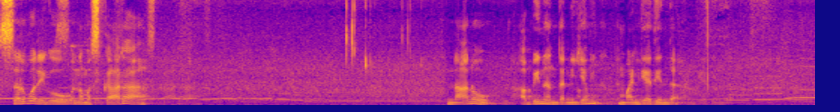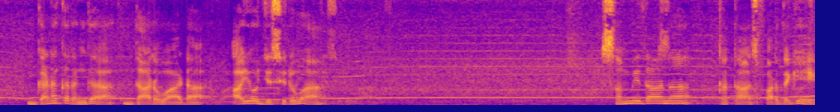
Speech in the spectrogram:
ಸರ್ವರಿಗೂ ನಮಸ್ಕಾರ. ನಾನು ಅಭಿನಂದನೀಯಂ ಮಂಡ್ಯದಿಂದ. ಗಣಕರಂಗ ಧಾರವಾಡ ಆಯೋಜಿಸಿರುವ ಸಂವಿಧಾನ ಕಥಾ ಸ್ಪರ್ಧೆಗೆ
